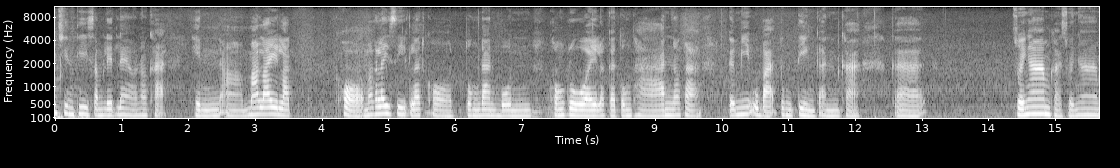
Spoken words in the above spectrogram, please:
านชิ้นที่สำเร็จแล้วเนาะค่ะ เห็นอ่ามาไล่ลัดขอมาไล่สีกลัดขอตรงด้านบนของกรวยแล้วก็ตรงฐานเนาะค่ะก็มีอุบะตุงติ่งกันค่ะก็สวยงามค่ะ สวยงาม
